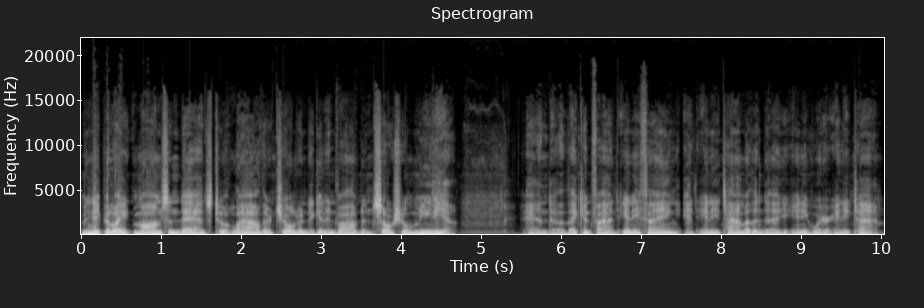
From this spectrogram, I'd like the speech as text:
manipulate moms and dads to allow their children to get involved in social media. And uh, they can find anything at any time of the day, anywhere, anytime.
